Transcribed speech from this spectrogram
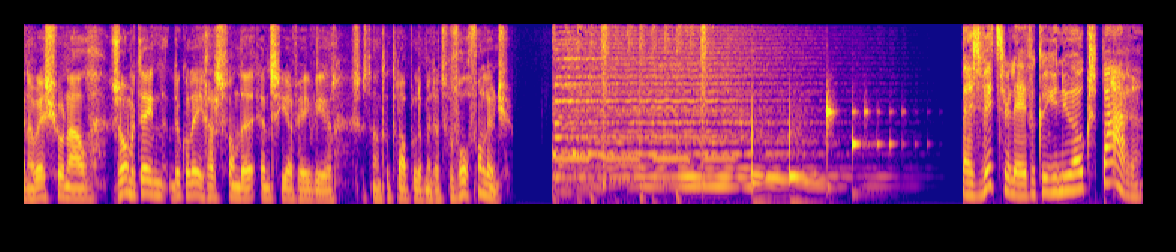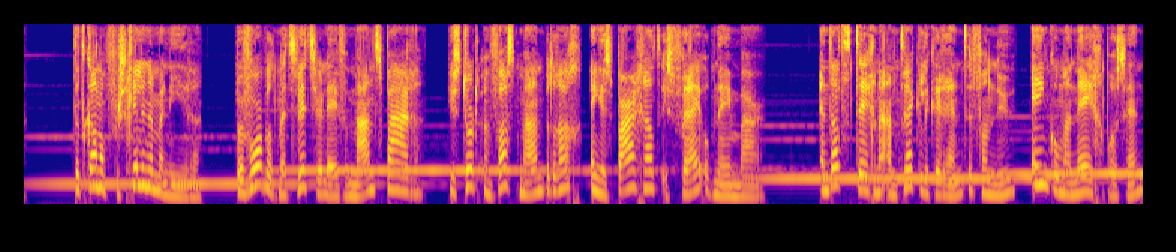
NOS-journaal. Zometeen de collega's van de NCRV weer. Ze staan te trappelen met het vervolg van lunch. Bij Zwitserleven kun je nu ook sparen. Dat kan op verschillende manieren. Bijvoorbeeld met Zwitserleven maandsparen. Je stort een vast maandbedrag en je spaargeld is vrij opneembaar. En dat tegen een aantrekkelijke rente van nu 1,9%.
